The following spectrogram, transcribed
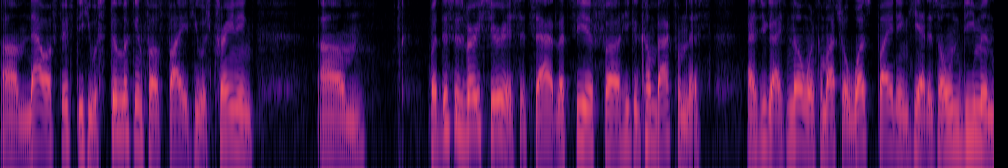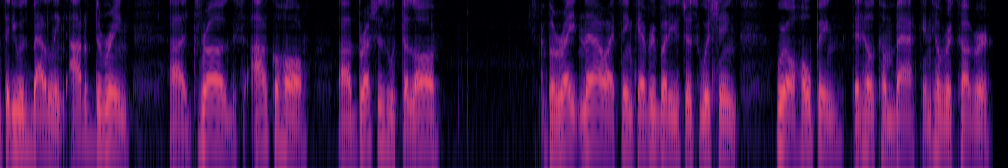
Um, now at 50, he was still looking for a fight. He was training. Um, but this is very serious. It's sad. Let's see if uh, he could come back from this. As you guys know, when Camacho was fighting, he had his own demons that he was battling out of the ring uh, drugs, alcohol, uh, brushes with the law. But right now, I think everybody's just wishing, we're all hoping that he'll come back and he'll recover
